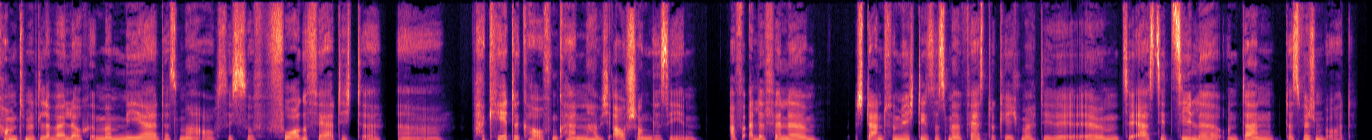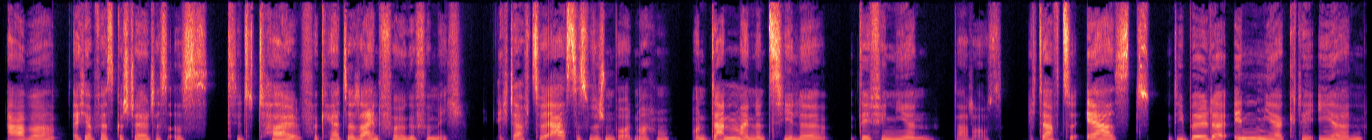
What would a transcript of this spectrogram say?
kommt mittlerweile auch immer mehr, dass man auch sich so vorgefertigte äh, Pakete kaufen kann, habe ich auch schon gesehen. Auf alle Fälle stand für mich dieses Mal fest, okay, ich mache ähm, zuerst die Ziele und dann das Vision Board. Aber ich habe festgestellt, das ist die total verkehrte Reihenfolge für mich. Ich darf zuerst das Vision Board machen und dann meine Ziele definieren daraus. Ich darf zuerst die Bilder in mir kreieren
